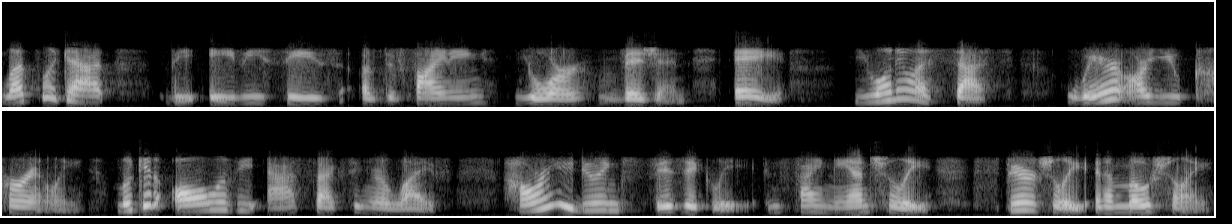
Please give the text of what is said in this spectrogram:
let's look at the ABCs of defining your vision. A, you want to assess where are you currently? Look at all of the aspects in your life. How are you doing physically and financially, spiritually, and emotionally?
